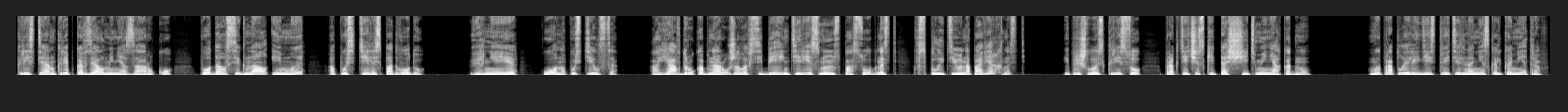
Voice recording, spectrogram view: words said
Кристиан крепко взял меня за руку, подал сигнал, и мы опустились под воду. Вернее, он опустился, а я вдруг обнаружила в себе интересную способность к всплытию на поверхность. И пришлось Крису практически тащить меня ко дну. Мы проплыли действительно несколько метров,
